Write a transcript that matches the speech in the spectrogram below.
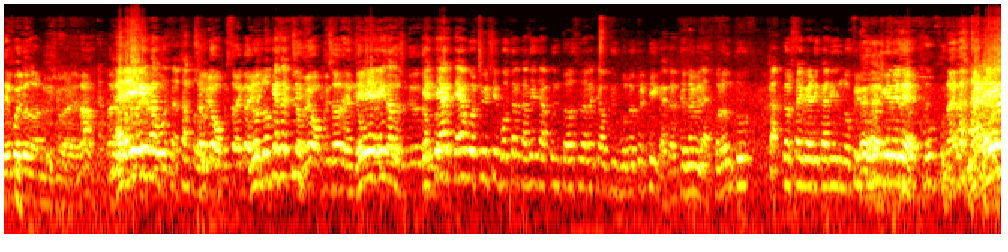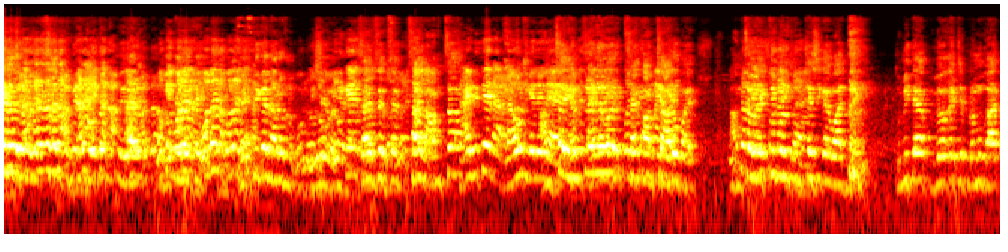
ते पहिलं जाणून शिवाय आहे ना नाही, नाही, एक मिनिट सांगतो. सगळे ऑफिसर आहे लो-. सगळे ऑफिसर हे- हे झालं. ते त्या त्या गोष्टीविषयी बोलतात कदाचित आपण तहसीलदाराच्या ऑफिस बोलतो तर ठीक आहे ते नवीन आहे परंतु कातकर साहेब या ठिकाणी नोकरी करून गेलेले आहेत. व्यक्तिगत आरोप नको विषयावर. लोकेश- साहेब साहेब साहेब साहेब आमचं साहेब इथे रा- राहून गेलेले आहेत. आमच्या यंत्रणेवर साहेब आमचे आरोप आहेत आहे. आमचा उत्तर व्यक्ती म्हणून द्यायचं तुमच्याशी काही वाद नाही तुम्ही त्या विभागाचे प्रमुख आहात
